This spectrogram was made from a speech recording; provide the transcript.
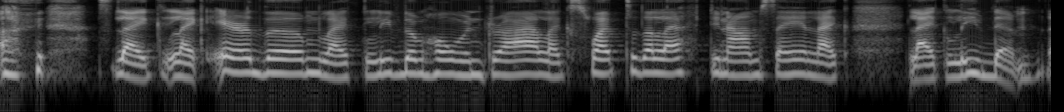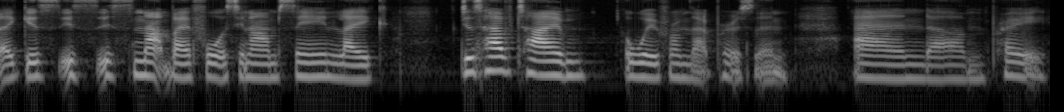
like like air them, like leave them home and dry, like swipe to the left, you know what I'm saying? Like like leave them. Like it's it's it's not by force, you know what I'm saying? Like just have time away from that person and um, pray.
